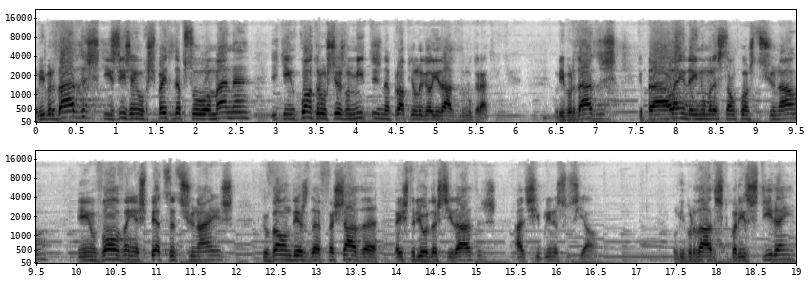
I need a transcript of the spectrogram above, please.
Liberdades que exigem o respeito da pessoa humana e que encontram os seus limites na própria legalidade democrática. Liberdades que, para além da enumeração constitucional, envolvem aspectos adicionais que vão desde a fachada exterior das cidades à disciplina social. Liberdades que, para existirem,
